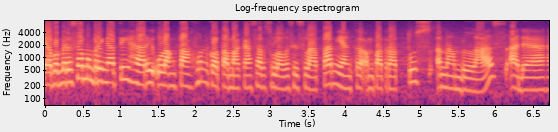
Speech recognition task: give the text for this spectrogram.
Ya, pemirsa memperingati hari ulang tahun Kota Makassar, Sulawesi Selatan yang ke-416 ada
